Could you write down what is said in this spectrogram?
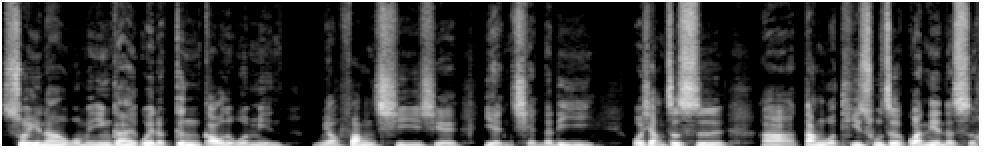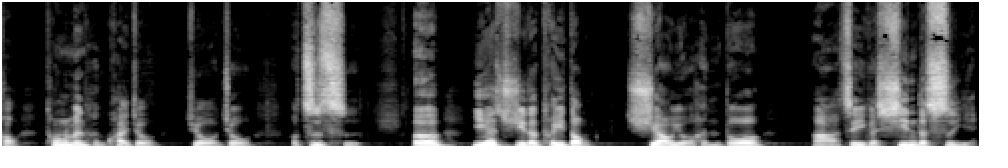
所以呢，我们应该为了更高的文明，我们要放弃一些眼前的利益。我想这是啊，当我提出这个观念的时候，同仁们很快就就就支持。而 ESG 的推动需要有很多啊，这一个新的视野，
